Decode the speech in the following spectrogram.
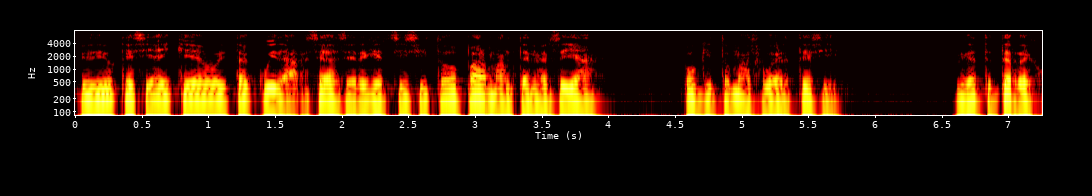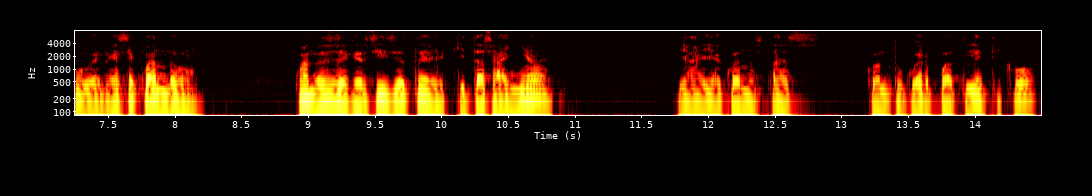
yo digo que sí hay que ahorita cuidarse, hacer ejercicio y todo para mantenerse ya un poquito más fuertes y fíjate, te rejuvenece cuando, cuando haces ejercicio te quitas años. Ya, ya cuando estás con tu cuerpo atlético,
